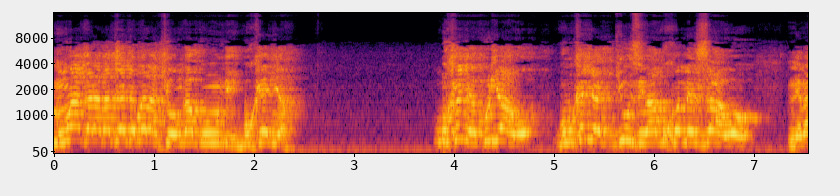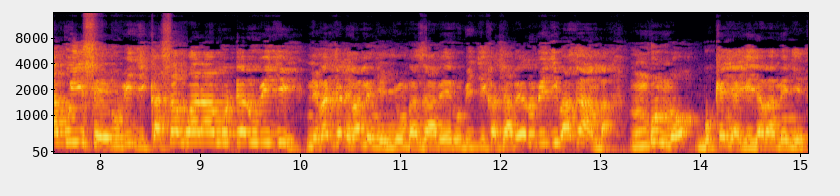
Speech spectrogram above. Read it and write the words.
mwagala bagende bwe batyo gundi bukenya. Bukenya guli awo. Gubukenya juzi bagukomezaawo. Ne baguyisa erubigi kasa gwalambudde rubigi ne bajja ne bamenya ennyumba z'abeerubigi kati abeerubigi bagamba mbuno bukenya ye yabamenye.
